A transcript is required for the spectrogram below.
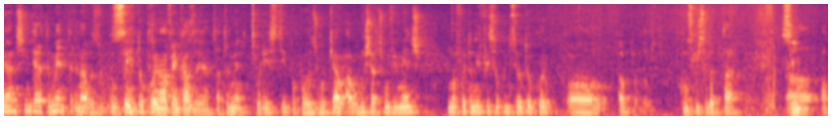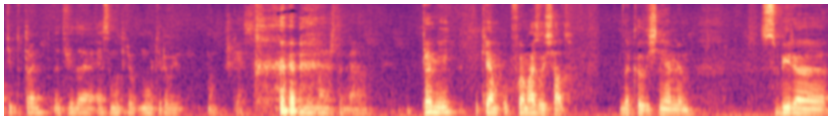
antes indiretamente, treinavas o o sim, teu corpo. treinava em casa. Yeah. Exatamente, por isso, tipo, para desbloquear alguns certos movimentos, não foi tão difícil conhecer o teu corpo ou a- conseguiste adaptar ao, ao tipo de treino devido a essa multi multi Mano, esquece. Mais esta merda. Para mim, o que, é, o que foi mais lixado na calistenia é mesmo subir a,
